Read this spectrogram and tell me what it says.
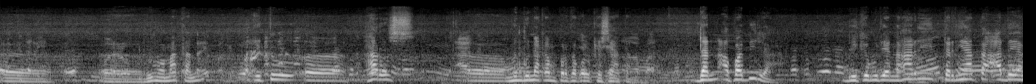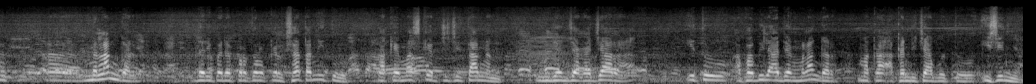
uh, uh, rumah makan itu uh, harus uh, menggunakan protokol kesehatan. Dan apabila di kemudian hari ternyata ada yang uh, melanggar daripada protokol kesehatan itu, pakai masker, cuci tangan, kemudian jaga jarak, itu apabila ada yang melanggar maka akan dicabut tuh izinnya.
